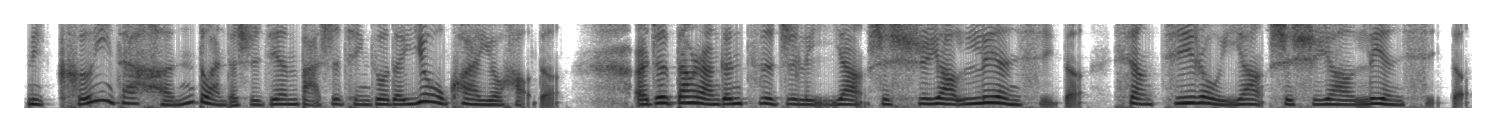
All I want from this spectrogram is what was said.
你可以在很短的时间把事情做得又快又好的。而这当然跟自制力一样，是需要练习的，像肌肉一样是需要练习的。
